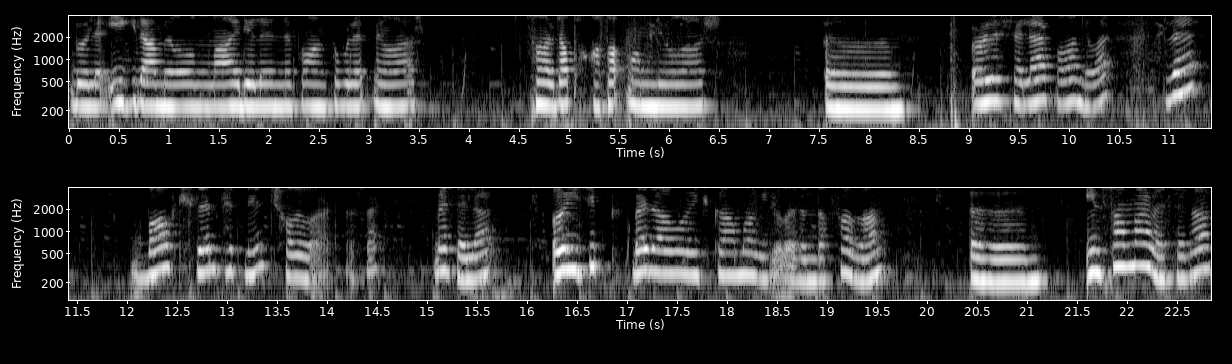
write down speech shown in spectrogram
böyle ilgilenmiyorlar onunla hediyelerini falan kabul etmiyorlar. Sana bir daha takas atmam diyorlar. Öyle şeyler falan diyorlar. Ve bazı kişilerin petlerini çalıyorlar arkadaşlar. Mesela ayıcık bedava ayıcık alma videolarında falan ee, insanlar mesela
